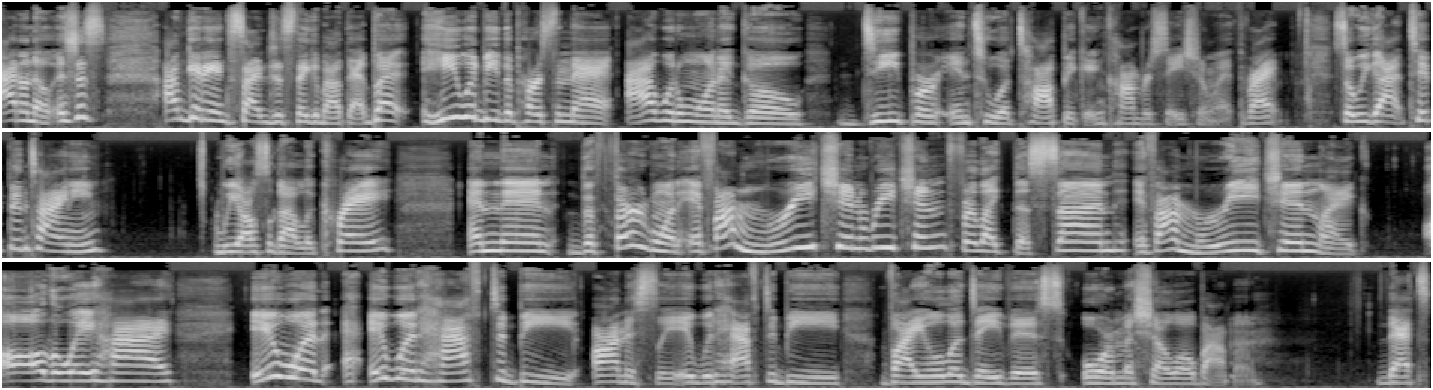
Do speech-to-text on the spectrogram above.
I don't know. It's just I'm getting excited just think about that. But he would be the person that I would want to go deeper into a topic in conversation with, right? So we got Tip and Tiny. We also got Lecrae. And then the third one, if I'm reaching, reaching for like the sun, if I'm reaching like all the way high, it would it would have to be honestly it would have to be Viola Davis or Michelle Obama. That's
